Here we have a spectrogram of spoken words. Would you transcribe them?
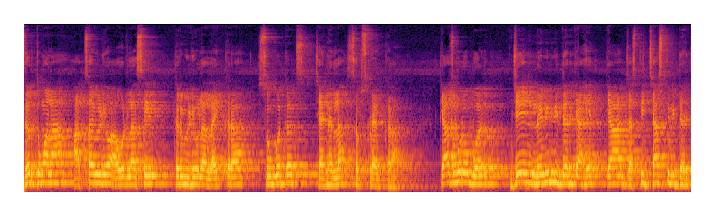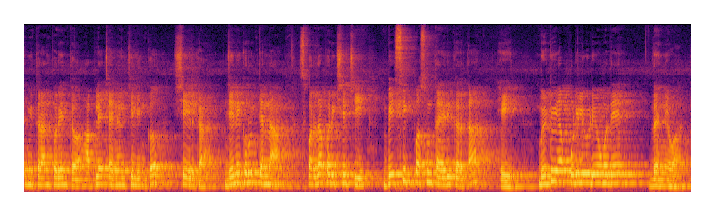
जर तुम्हाला आजचा व्हिडिओ आवडला असेल तर व्हिडिओला लाईक करा सोबतच चॅनलला सबस्क्राईब करा. त्याचबरोबर जे नवीन विद्यार्थी आहेत त्या जास्तीत जास्त विद्यार्थी मित्रांपर्यंत आपल्या चॅनलची लिंक शेअर करा. जेणेकरून त्यांना स्पर्धा परीक्षेची बेसिकपासून तयारी करता येईल. भेटूया पुढील व्हिडिओमध्ये. धन्यवाद.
